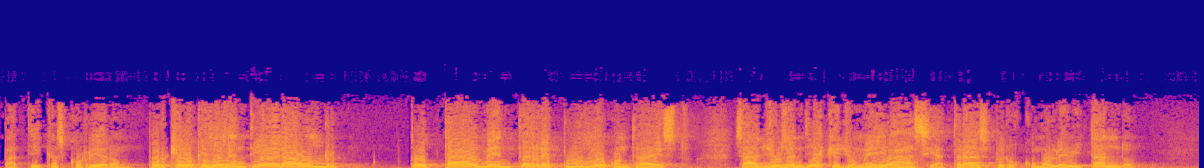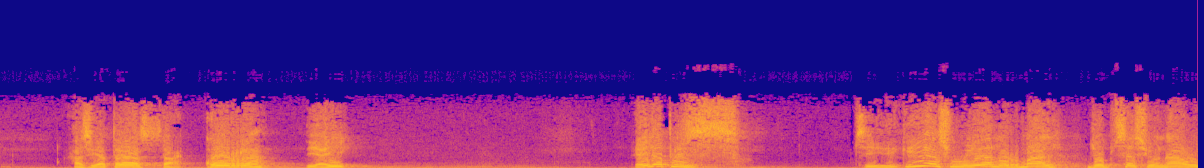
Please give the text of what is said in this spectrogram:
Paticas corrieron, porque lo que yo sentía era un totalmente repudio contra esto. O sea, yo sentía que yo me iba hacia atrás, pero como levitando, hacia atrás, o sea, corra de ahí. Ella pues seguía su vida normal, yo obsesionado,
